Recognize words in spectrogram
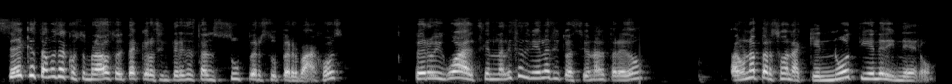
Sé que estamos acostumbrados ahorita que los intereses están súper, súper bajos, pero igual, si analizas bien la situación, Alfredo, para una persona que no tiene dinero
